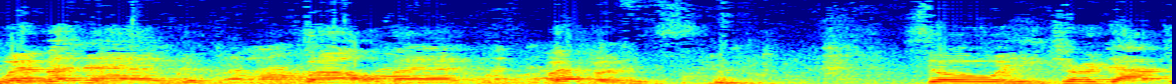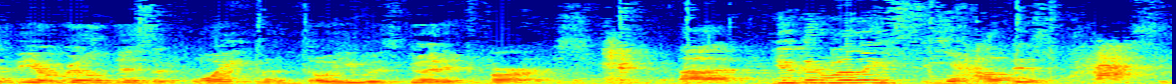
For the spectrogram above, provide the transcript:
Women and wealth and weapons. So he turned out to be a real disappointment, though he was good at first. Uh, you can really see how this passage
